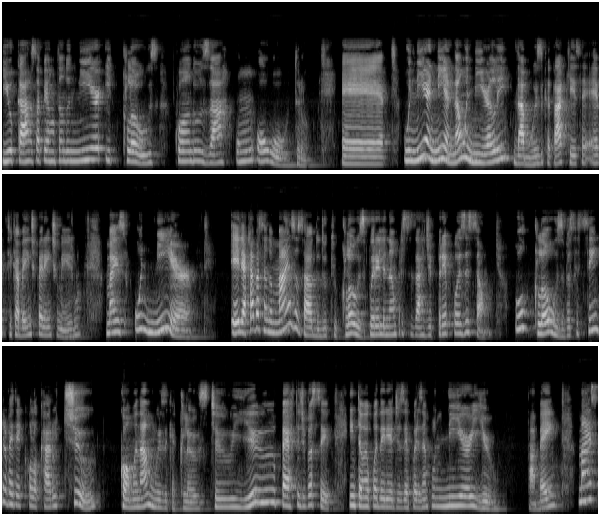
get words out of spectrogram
E o Carlos está perguntando near e close quando usar um ou outro. É, o near, near, não o nearly da música, tá? Que esse é, fica bem diferente mesmo. Mas o near, ele acaba sendo mais usado do que o close por ele não precisar de preposição. O close, você sempre vai ter que colocar o to como na música Close to You, perto de você. Então eu poderia dizer, por exemplo, near you tá bem? Mas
